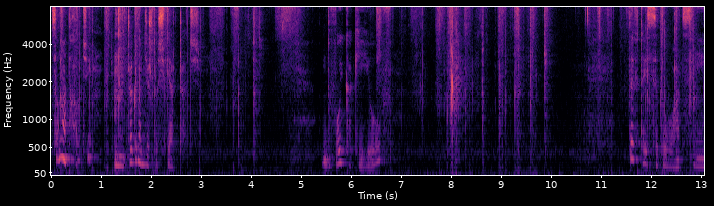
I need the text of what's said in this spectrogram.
Co nadchodzi? Czego będziesz doświadczać? Dwójka kijów. Ty w tej sytuacji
